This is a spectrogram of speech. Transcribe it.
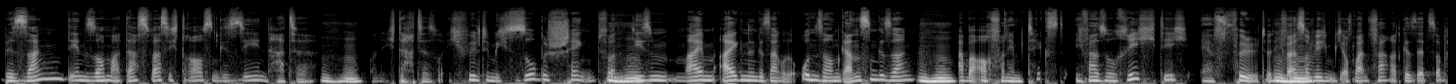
besangen den Sommer, das, was ich draußen gesehen hatte. Mhm. Und ich dachte so, ich fühlte mich so beschenkt von diesem, meinem eigenen Gesang oder unserem ganzen Gesang, Mhm. aber auch von dem Text. Ich war so richtig erfüllt. Und ich Mhm. weiß noch, wie ich mich auf mein Fahrrad gesetzt habe,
